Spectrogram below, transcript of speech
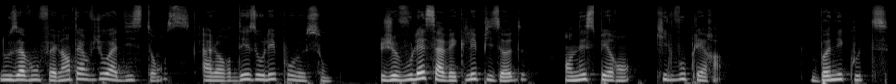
Nous avons fait l'interview à distance, alors désolé pour le son. Je vous laisse avec l'épisode en espérant qu'il vous plaira. Bonne écoute.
